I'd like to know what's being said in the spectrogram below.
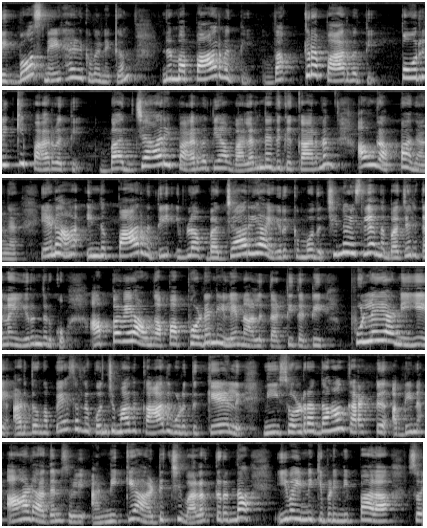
பிக் பாஸ் நேர்களுக்கு வணக்கம். நம்ம பார்வதி வக்ர பார்வதி பொறுக்கி பார்வதி பஜாரி பார்வதியாக வளர்ந்ததுக்கு காரணம் அவங்க அப்பா தாங்க. ஏன்னா இந்த பார்வதி இவ்வளோ பஜாரியாக இருக்கும்போது சின்ன வயசுல அந்த பஜாரித்தனம் இருந்திருக்கும். அப்போவே அவங்க அப்பா பொடனிலே நாலு தட்டி தட்டி புள்ளையா நீயே அடுத்தவங்க பேசுகிறத கொஞ்சமாவது காது கொடுத்து கேளு. நீ சொல்கிறதான் கரெக்டு அப்படின்னு ஆடாதன்னு சொல்லி அன்னைக்கே அடித்து வளர்த்துருந்தா இவ இன்னைக்கு இப்படி நிற்பாளா ஸோ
